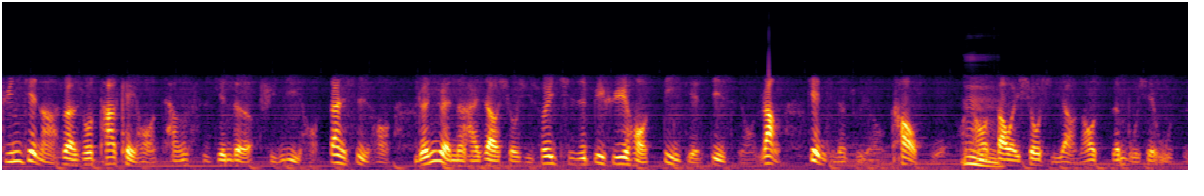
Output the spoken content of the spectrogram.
军舰啊虽然说它可以哈长时间的巡弋哈，但是哈人员呢还是要休息，所以其实必须哈定点定时哦让。舰艇的主人靠泊，然后稍微休息一下，然后整补一些物资，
